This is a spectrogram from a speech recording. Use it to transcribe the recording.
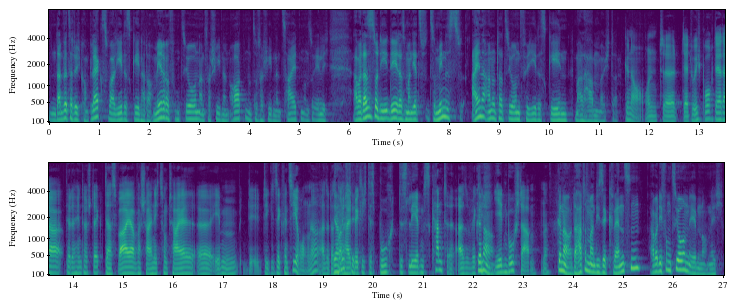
Und dann wird es natürlich komplex, weil jedes Gen hat auch mehrere Funktionen an verschiedenen Orten und zu verschiedenen Zeiten und so ähnlich. Aber das ist so die Idee, dass man jetzt zumindest eine Annotation für jedes Gen mal haben möchte. Genau, und äh, der Durchbruch, der da, der dahinter steckt, das war ja wahrscheinlich zum Teil äh, eben die, die Sequenzierung, ne? Also dass Ja, man halt richtig. wirklich das Buch des Lebens kannte, also wirklich Genau. jeden Buchstaben, ne? Genau, da hatte man die Sequenzen, aber die Funktionen eben noch nicht.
